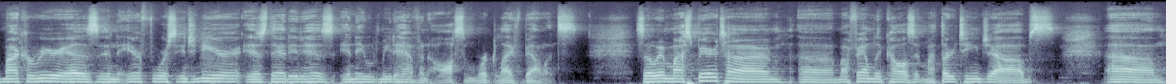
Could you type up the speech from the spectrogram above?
my career as an Air Force engineer is that it has enabled me to have an awesome work life balance. So, in my spare time, uh, my family calls it my 13 jobs. Um,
